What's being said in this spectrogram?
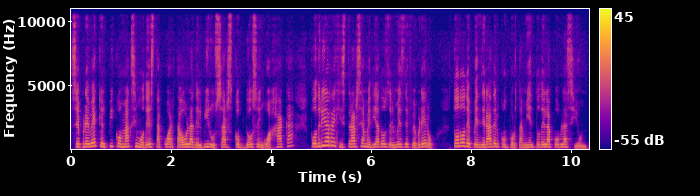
Se prevé que el pico máximo de esta cuarta ola del virus SARS-CoV-2 en Oaxaca podría registrarse a mediados del mes de febrero. Todo dependerá del comportamiento de la población.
